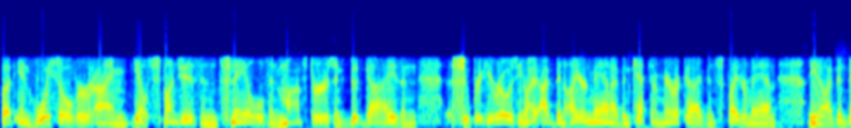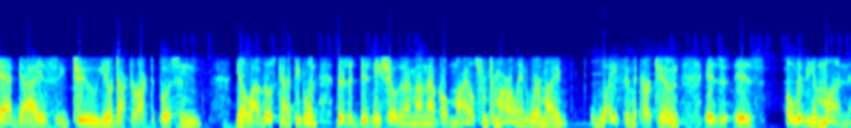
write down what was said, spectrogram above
But in voiceover, I'm, you know, sponges and snails and monsters and good guys and superheroes. You know, I, I've been Iron Man, I've been Captain America, I've been Spider Man, you know, I've been bad guys too, you know, Dr. Octopus and, you know, a lot of those kind of people. And there's a Disney show that I'm on now called Miles from Tomorrowland where my wife in the cartoon is is Olivia Munn.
